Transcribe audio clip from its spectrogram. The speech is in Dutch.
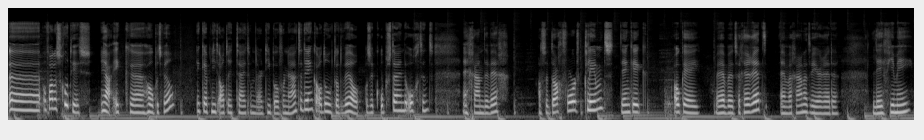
Uh, of alles goed is? Ja, ik uh, hoop het wel. Ik heb niet altijd tijd om daar diep over na te denken. Al doe ik dat wel als ik opsta in de ochtend. En gaandeweg, als de dag voortklimt, denk ik: oké, we hebben het gered en we gaan het weer redden. Leef je mee?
